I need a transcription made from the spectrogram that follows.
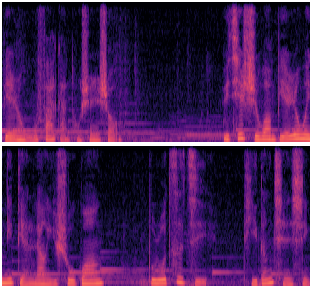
别人无法感同身受。与其指望别人为你点亮一束光，不如自己提灯前行。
